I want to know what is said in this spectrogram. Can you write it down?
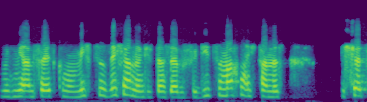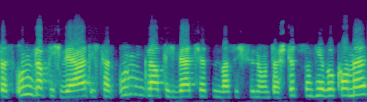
mit mir an Fels kommen, um mich zu sichern und ich dasselbe für die zu machen. Ich kann das ich schätze das unglaublich wert. Ich kann unglaublich wertschätzen, was ich für eine Unterstützung hier bekomme,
